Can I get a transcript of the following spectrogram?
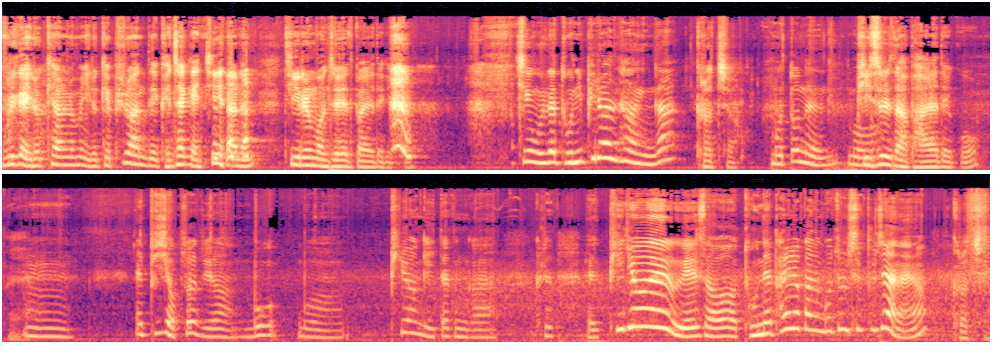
우리가 이렇게 하려면 이렇게 필요한데 괜찮겠지? 라는 딜을 먼저 해봐야 되겠죠. 지금 우리가 돈이 필요한 상황인가? 그렇죠. 뭐 또는 뭐 빚을 다 봐야 되고. 예. 음, 아니, 빚이 없어도요. 뭐, 뭐, 필요한 게 있다든가. 그래, 필요에 의해서 돈에 팔려가는 건 좀 슬프지 않아요? 그렇죠.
